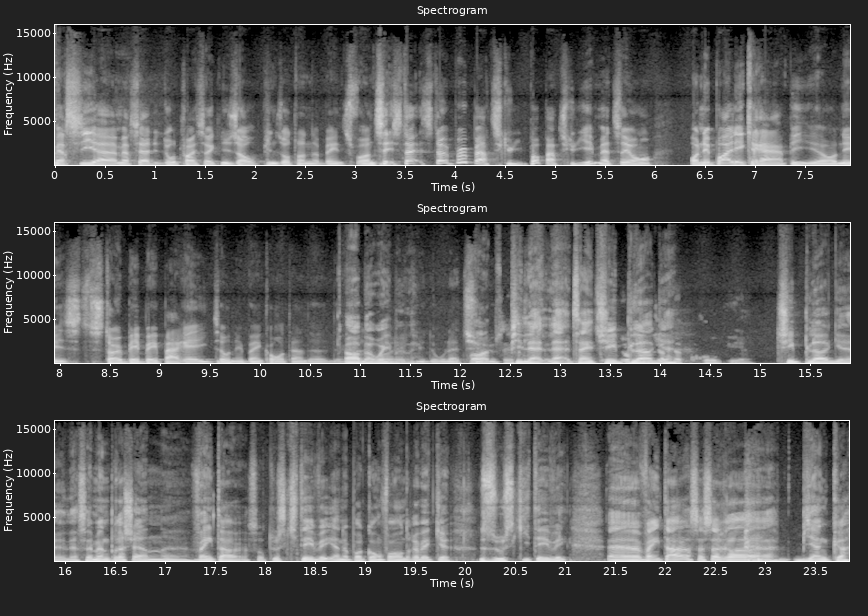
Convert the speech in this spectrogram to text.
merci, euh, merci à Ludo de faire ça avec nous autres. Puis nous autres, on a bien du fun. C'est- C'est un- c'est un peu particulier, pas particulier, mais tu sais, on on n'est pas à l'écran, puis on est, c'est un bébé pareil. tu sais, On est bien content de, de, Ah, de ben oui, ben oui. Ludo là-dessus. Ouais, Puis la, la, tiens, cheap plug. pro, puis, euh, Cheap plug euh, la semaine prochaine, 20h sur Tout Ski TV, à ne pas confondre avec euh, Zouski TV. 20h, ce sera euh, Bianca.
